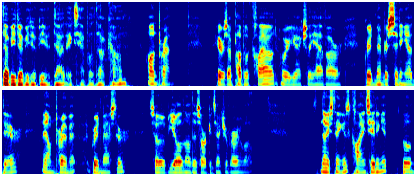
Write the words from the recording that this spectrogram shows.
www.example.com on prem. Here's our public cloud where you actually have our grid members sitting out there on prem Gridmaster. So you all know this architecture very well. Nice thing is clients hitting it, boom,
